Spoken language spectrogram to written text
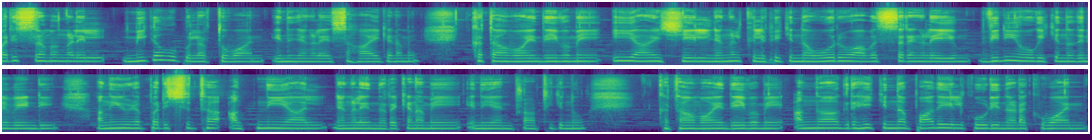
പരിശ്രമങ്ങളിൽ മികവ് പുലർത്തുവാൻ ഇന്ന് ഞങ്ങളെ സഹായിക്കണമേ. കഥാവായ ദൈവമേ ഈ ആഴ്ചയിൽ ഞങ്ങൾക്ക് ലഭിക്കുന്ന ഓരോ അവസരങ്ങളെയും വിനിയോഗിക്കുന്നതിന് വേണ്ടി അങ്ങയുടെ പരിശുദ്ധ അഗ്നിയാൽ ഞങ്ങളെ നിറയ്ക്കണമേ എന്ന് ഞാൻ പ്രാർത്ഥിക്കുന്നു. കഥാവായ ദൈവമേ അങ്ങാഗ്രഹിക്കുന്ന പാതയിൽ കൂടി നടക്കുവാൻ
